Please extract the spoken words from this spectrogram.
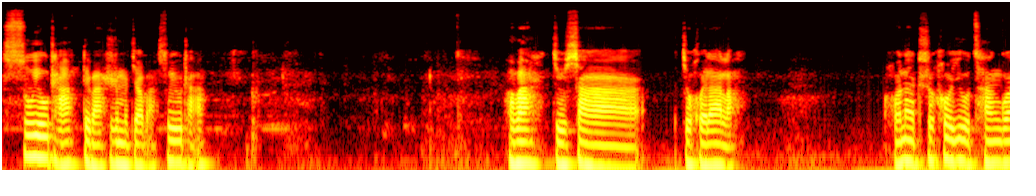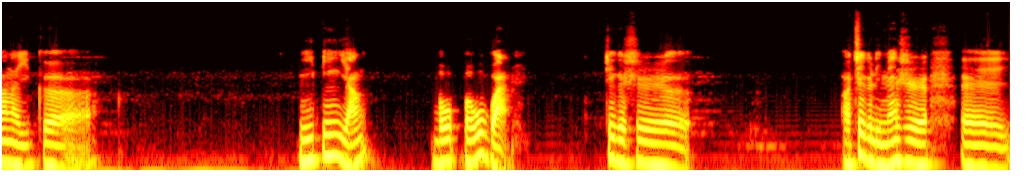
酥油茶，对吧？是这么叫吧？酥油茶。好吧，就下就回来了。回来之后又参观了一个倪斌洋博博物馆，这个是啊，这个里面是呃。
